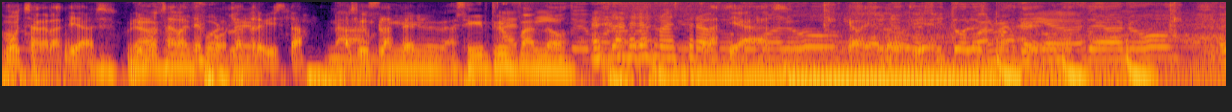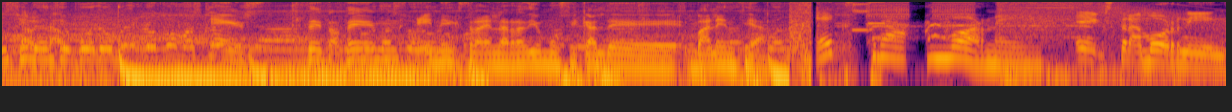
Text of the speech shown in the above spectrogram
Muchas gracias. Muchas gracias por la entrevista. ha sido un placer. A seguir triunfando. El placer es nuestro. Gracias. Que vaya todo bien. Igualmente. Es ZCen en Extra en la radio musical de Valencia. Extra Morning. Extra Morning.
